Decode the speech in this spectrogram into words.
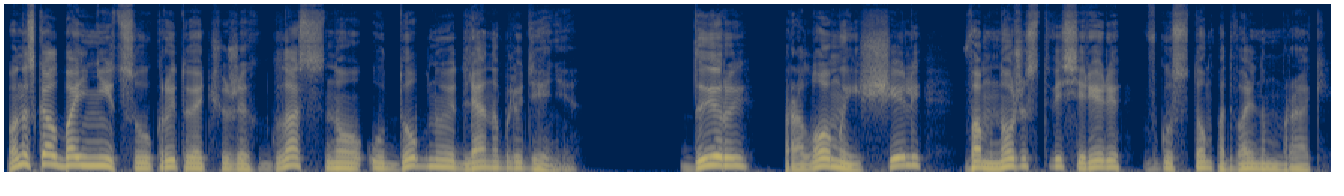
Он искал бойницу, укрытую от чужих глаз, но удобную для наблюдения. Дыры, проломы и щели во множестве серели в густом подвальном мраке.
